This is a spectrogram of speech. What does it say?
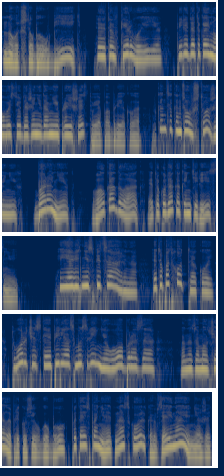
Но вот чтобы убить, это впервые. Перед такой новостью даже недавнее происшествие поблекло. В конце концов, что жених? Баронет. Волкодлак. Это куда как интересней. Я ведь не специально. Это подход такой. Творческое переосмысление образа. Она замолчала, прикусив губу, пытаясь понять, насколько вся иная нежить,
